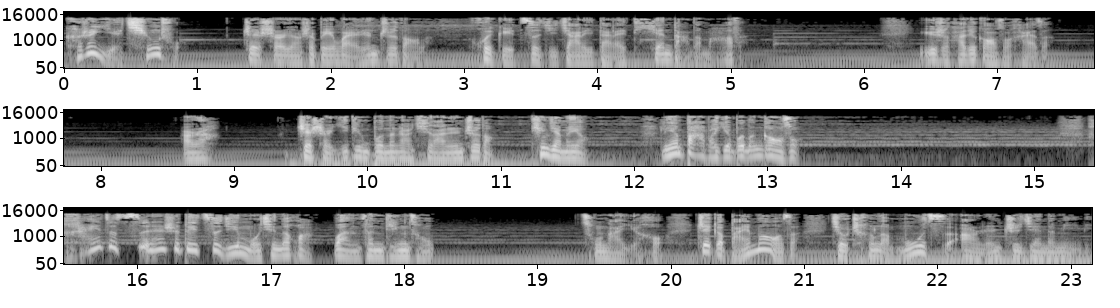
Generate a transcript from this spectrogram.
可是也清楚，这事儿要是被外人知道了，会给自己家里带来天大的麻烦。于是他就告诉孩子：“儿啊，这事儿一定不能让其他人知道，听见没有？连爸爸也不能告诉。”孩子自然是对自己母亲的话万分听从。从那以后，这个白帽子就成了母子二人之间的秘密。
